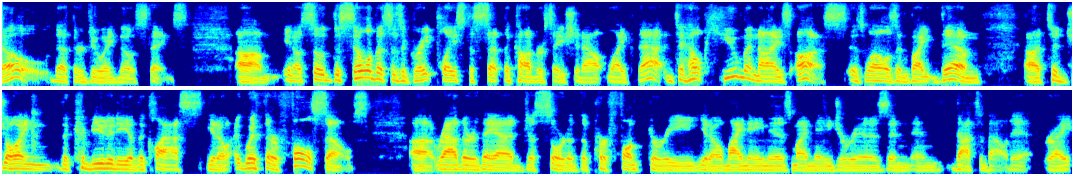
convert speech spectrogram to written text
know that they're doing those things? Um, you know, so the syllabus is a great place to set the conversation out like that and to help humanize us as well as invite them uh, to join the community of the class, you know, with their full selves. Uh, rather than just sort of the perfunctory, you know, my name is, my major is, and and that's about it, right?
